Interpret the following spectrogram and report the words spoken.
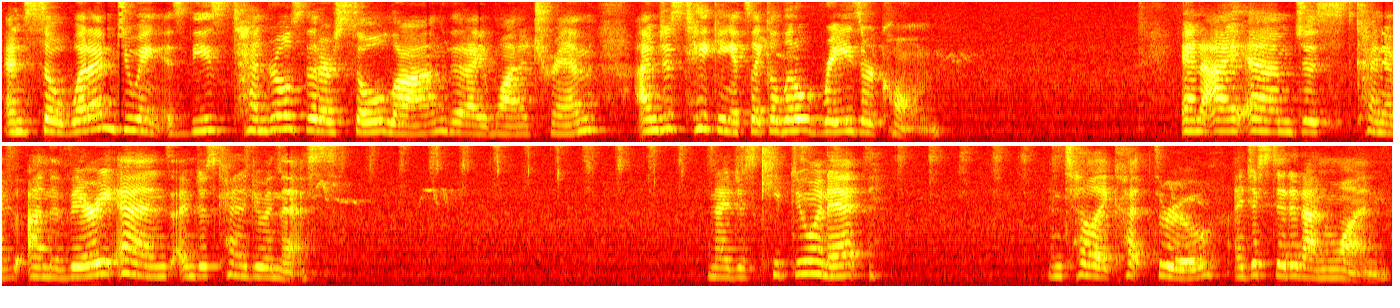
And so what I'm doing is these tendrils that are so long that I want to trim, I'm just taking, it's like a little razor comb. And I am just kind of on the very ends, I'm just kind of doing this. And I just keep doing it until I cut through. I just did it on one.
